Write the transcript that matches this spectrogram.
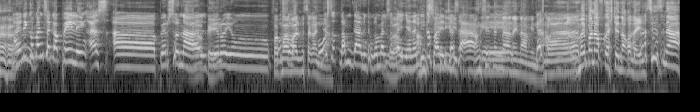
ah, hindi ko man siya kapiling as ah, personal. Okay. Pero yung... Pagmamahal mo sa kanya. Puso't damdamin. Pagmamahal sa kanya. Nandito Ang pa rin siya sweet. sa akin. Ang sweet ng nanay namin. Kasi, Ah, May follow-up question ako na Since na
